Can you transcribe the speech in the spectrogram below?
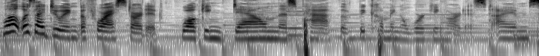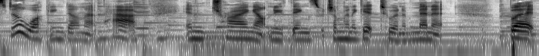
what was I doing before I started walking down this path of becoming a working artist? I am still walking down that path and trying out new things, which I'm going to get to in a minute. But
